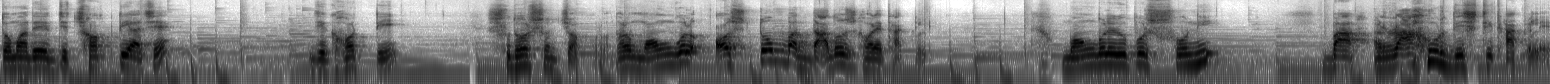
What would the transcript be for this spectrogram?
তোমাদের যে ছকটি আছে, যে ঘরটি, সুদর্শন চক্র। ধরো মঙ্গল অষ্টম বা দ্বাদশ ঘরে থাকলে। মঙ্গলের উপর শনি বা রাহুর দৃষ্টি থাকলে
